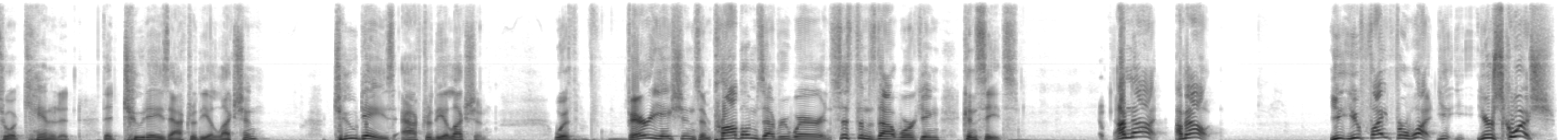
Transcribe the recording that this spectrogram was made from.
to a candidate that two days after the election, two days after the election, with variations and problems everywhere and systems not working, concedes. I'm not. I'm out. You, you fight for what? You, you're squish.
